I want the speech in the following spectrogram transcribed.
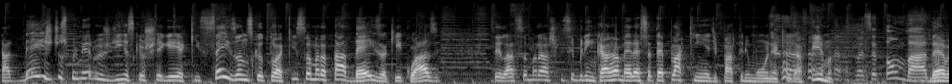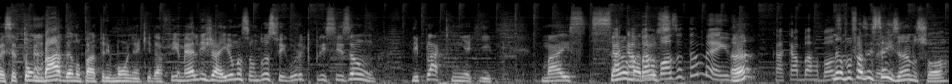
tá desde os primeiros dias que eu cheguei aqui. Seis anos que eu tô aqui, Samara tá há 10 aqui quase. Sei lá, Samara, acho que se brincar já merece até plaquinha de patrimônio aqui da firma. Vai ser tombada. né? Vai ser tombada no patrimônio aqui da firma. Ela e Jailma são duas figuras que precisam de plaquinha aqui. Mas Cacá Samara... Barbosa também, viu? Hã? Cacá Barbosa Não, vou fazer também. seis anos só.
